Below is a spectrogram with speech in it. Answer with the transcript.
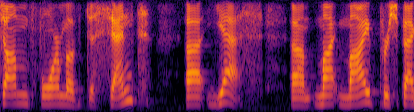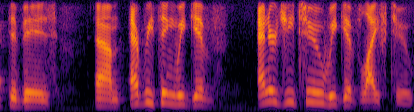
some form of dissent? Uh, yes. Um, my, my perspective is um, everything we give energy to, we give life to.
